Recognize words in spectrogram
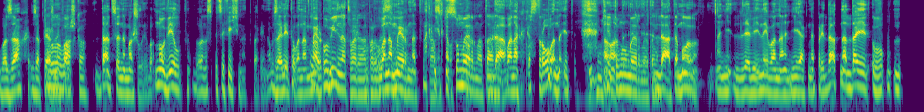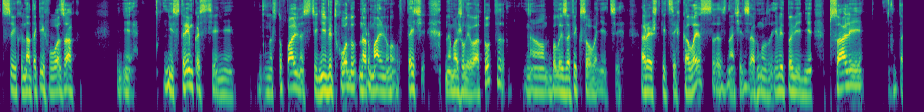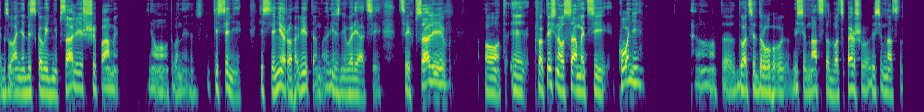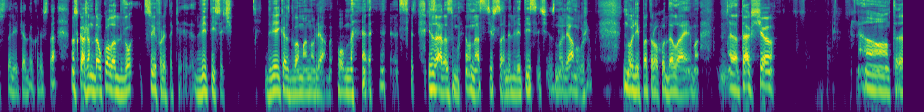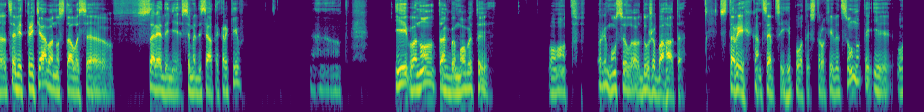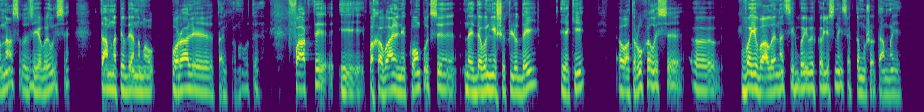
возах запряжених Було важко. Да, це неможливо. Ну, віл вона специфічна тварина. Взагалі-то вона Ну, повільна тварина передусім. вона мирна Та, тварина. сумирна, так. Да, вона кастрована. І, тому мирна. Так. Да, тому для війни вона ніяк не придатна. Да і в цих, на таких возах ні, ні стримкості, ні наступальності, ні відходу нормального втечі неможливо. А тут були зафіксовані ці рештки цих колес, е, значить, загнузені відповідні псалії, так звані дисковидні псалії з шипами. От вони кістяні, кістяні, рогові, там різні варіації цих псаліїв. От, і фактично, саме ці коні от, е, 22, 18, 21, 18 століття до Христа, ну, скажімо, довкола дво, цифри такі, 2000. Двійка з двома нулями, повне. І зараз ми, у нас ті ж самі дві тисячі з нулями вже нулі потроху долаємо. Е, Так що от, е, це відкриття, воно сталося всередині 70-х років. Е, От. І воно, так би мовити, от, примусило дуже багато старих концепцій, гіпотез трохи відсунути, і у нас з'явилися там на південному Уралі, так би мовити, факти і поховальні комплекси найдавніших людей, які от, рухалися, е, воювали на цих бойових колісницях, тому що там е,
